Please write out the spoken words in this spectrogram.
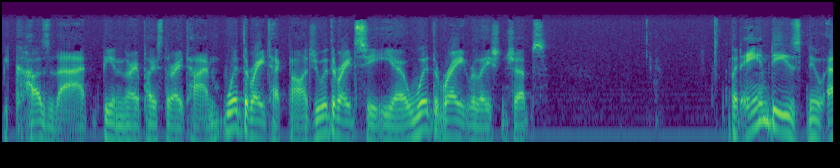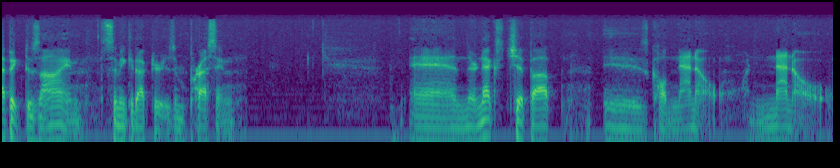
because of that, being in the right place at the right time, with the right technology, with the right CEO, with the right relationships. But AMD's new EPYC design semiconductor is impressing. And their next chip up is called Nano. Nano.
